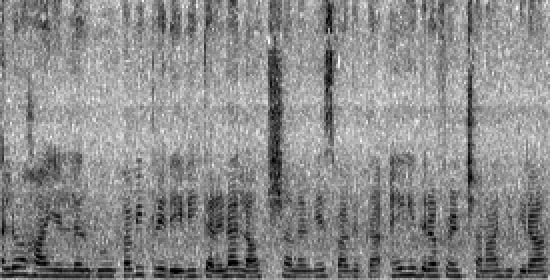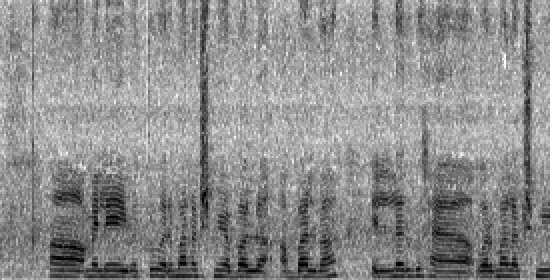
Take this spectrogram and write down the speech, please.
ಹಲೋ, ಹಾಯ್ ಎಲ್ಲರಿಗೂ. ಕವಿತ್ರಿ ದೇವಿ, ಕನ್ನಡ ಲಾಂಚ್ ಚಾನಲ್ಗೆ ಸ್ವಾಗತ. ಹೇಗಿದ್ದೀರಾ ಫ್ರೆಂಡ್ಸ್ ಚೆನ್ನಾಗಿದ್ದೀರಾ? ಆಮೇಲೆ ಇವತ್ತು ವರಮಹಾಲಕ್ಷ್ಮಿ ಹಬ್ಬ ಅಲ್ವಾ? ಹಬ್ಬ ಅಲ್ವಾ? ಎಲ್ಲರಿಗೂ ಹ್ಯಾ ವರಮಹಾಲಕ್ಷ್ಮಿ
